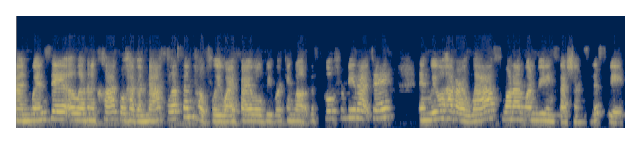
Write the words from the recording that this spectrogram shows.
On Wednesday 11 o'clock, we'll have a math lesson. Hopefully Wi-Fi will be working well at the school for me that day. And we will have our last one-on-one -on -one reading sessions this week,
